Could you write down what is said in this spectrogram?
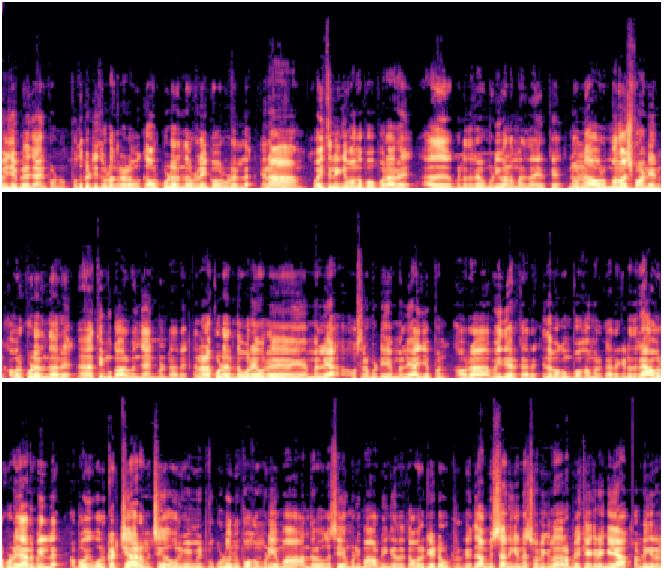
பிஜேபியில் ஜாயின் பண்ணணும். புது கட்சி தொடங்குற அளவுக்கு அவர் கூட இருந்தவர்களே இப்போ அவர் கூட இல்லை. ஏன்னா வைத்திலிங்கம் அங்கே போக போகிறாரு அது கிட்டத்தட்ட முடிவான மாதிரி தான் இருக்குது இன்னொன்று அவர் மனோஜ் பாண்டியன் அவர் கூட இருந்தார். திமுக அவர் வந்து ஜாயின் பண்ணிட்டாரு. அதனால் கூட இருந்த ஒரே ஒரு எம்எல்ஏ ஒசலம்பட்டி எம்எல்ஏ ஐயப்பன் அவர் அமைதியாக இருக்கார். இந்த பக்கம் போகாமல் இருக்கார். கிட்டத்தட்ட அவர் கூட யாருமே இல்லை. அப்போ ஒரு கட்சி ஆரம்பிச்சு உரிமை மீட்பு குழுன்னு போக முடியுமா? அந்த அளவுக்கு செய்ய முடியுமா? அப்படிங்கிறதுக்கு அவருக்கே டவுட் இருக்கு. இது அமித்ஷா நீங்க என்ன சொல்றீங்களோ அதை அப்படியே கேட்குறீங்கயா அப்படிங்கிற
